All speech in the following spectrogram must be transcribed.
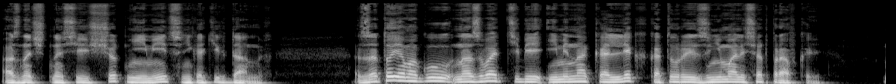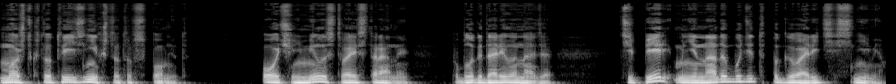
А значит, на сей счет не имеется никаких данных. Зато я могу назвать тебе имена коллег, которые занимались отправкой. Может, кто-то из них что-то вспомнит. Очень мило с твоей стороны, поблагодарила Надя. Теперь мне надо будет поговорить с ними.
